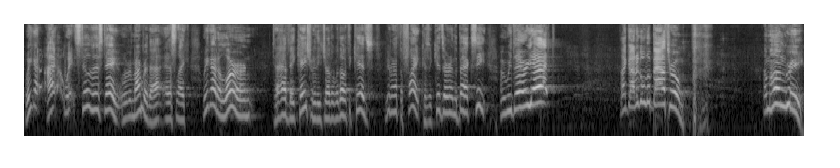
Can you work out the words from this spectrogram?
we got, I, we, still to this day, we remember that. And it's like, we got to learn to have vacation with each other without the kids. We don't have to fight because the kids are in the back seat. Are we there yet? I got to go to the bathroom. I'm hungry.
